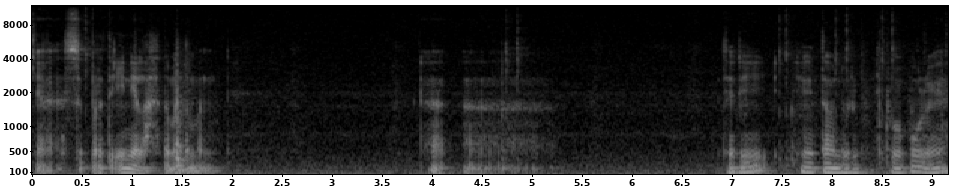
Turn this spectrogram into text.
Ya seperti inilah teman-teman. Uh, uh, jadi ini tahun 2020 ya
